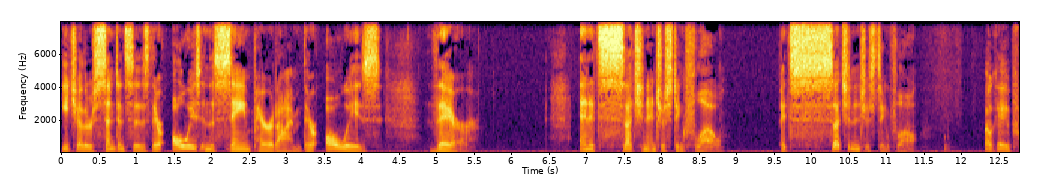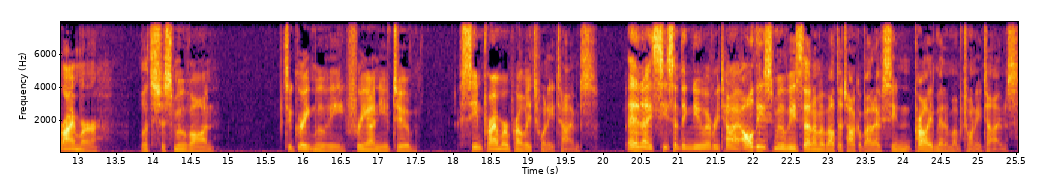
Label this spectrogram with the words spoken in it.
each other's sentences. They're always in the same paradigm. They're always there. And it's such an interesting flow. It's such an interesting flow. Okay, Primer. Let's just move on. It's a great movie, free on YouTube. Seen Primer probably 20 times. And I see something new every time. All these movies that I'm about to talk about, I've seen probably minimum 20 times.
